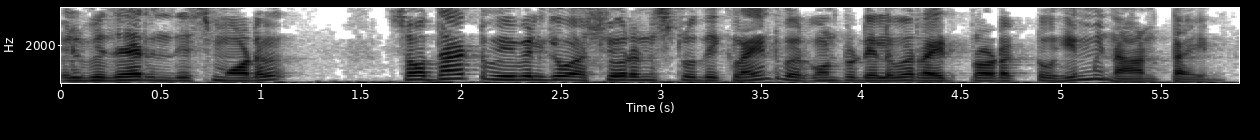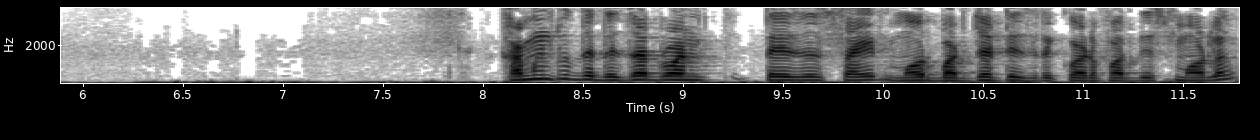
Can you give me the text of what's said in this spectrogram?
will be there in this model. So that we will give assurance to the client. We are going to deliver right product to him in on time. Coming to the disadvantages side, more budget is required for this model.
